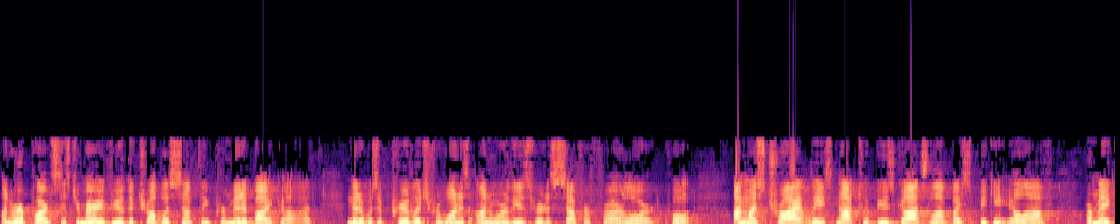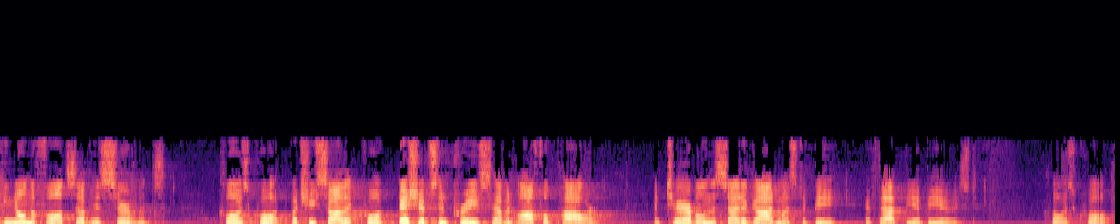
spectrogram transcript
On her part, Sister Mary viewed the trouble as something permitted by God, and that it was a privilege for one as unworthy as her to suffer for our Lord. Quote, I must try at least not to abuse God's love by speaking ill of or making known the faults of his servants. Close quote. But she saw that, quote, bishops and priests have an awful power, and terrible in the sight of God must it be if that be abused. Close quote.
